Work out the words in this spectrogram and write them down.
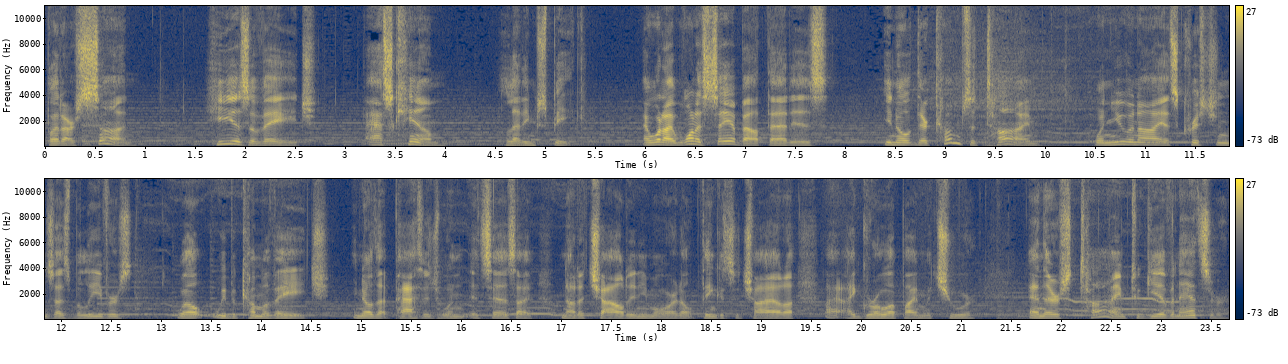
but our son, he is of age. Ask him, let him speak. And what I want to say about that is, you know, there comes a time when you and I, as Christians, as believers, well, we become of age. You know that passage when it says, I'm not a child anymore, I don't think it's a child, I, I grow up, I mature. And there's time to give an answer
